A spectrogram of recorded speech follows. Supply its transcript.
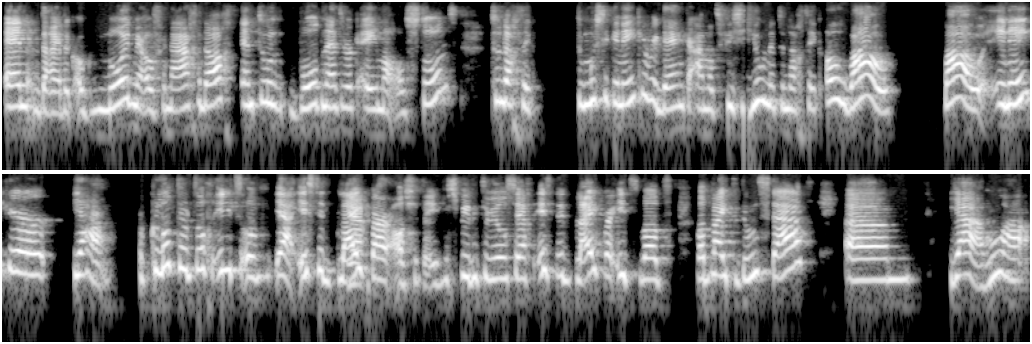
En daar heb ik ook nooit meer over nagedacht. En toen Bold Network eenmaal al stond, toen dacht ik, toen moest ik in één keer weer denken aan dat visioen. En toen dacht ik, oh wauw, wauw, in één keer, ja, klopt er toch iets? Of ja, is dit blijkbaar, ja. als je het even spiritueel zegt, is dit blijkbaar iets wat, wat mij te doen staat? Um, ja, hoe,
